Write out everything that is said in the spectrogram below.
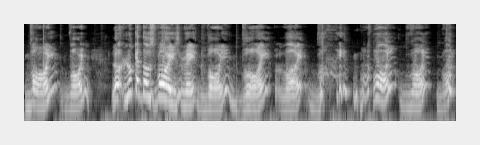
Boing, boing. Look, look at those boys, mate. Boing, boing, boing, boing, boing, boing, boing.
